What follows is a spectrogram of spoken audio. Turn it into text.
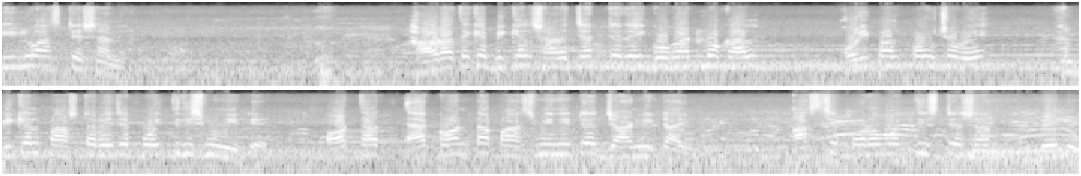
লিলুয়া স্টেশনে। হাওড়া থেকে বিকেল সাড়ে চারটের এই গোঘাট লোকাল হরিপাল পৌঁছবে বিকেল পাঁচটা বেজে পঁয়ত্রিশ মিনিটে। অর্থাৎ এক ঘণ্টা পাঁচ মিনিটের জার্নি টাইম আসছে পরবর্তী স্টেশন বেলু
